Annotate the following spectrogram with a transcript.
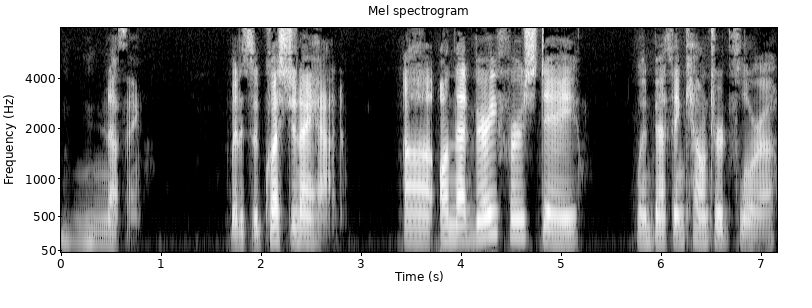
nothing, but it's a question I had. Uh, on that very first day when Beth encountered Flora,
